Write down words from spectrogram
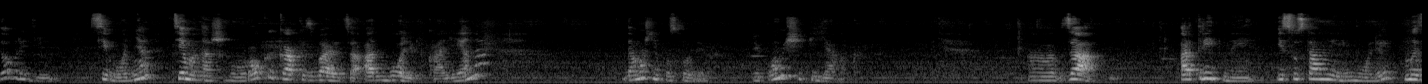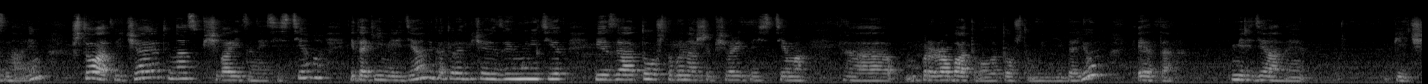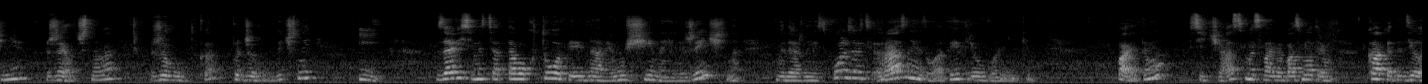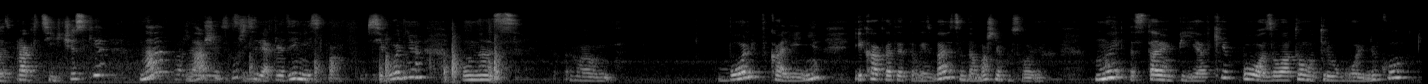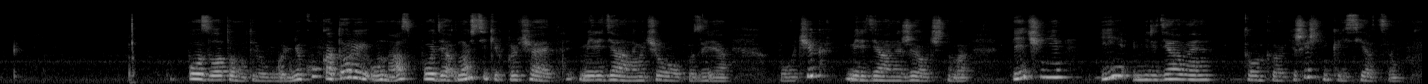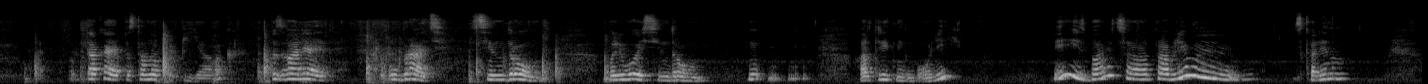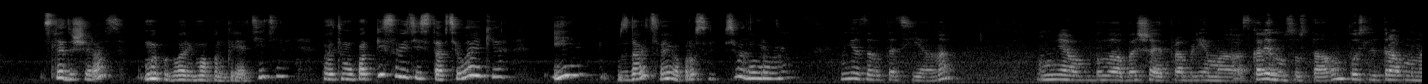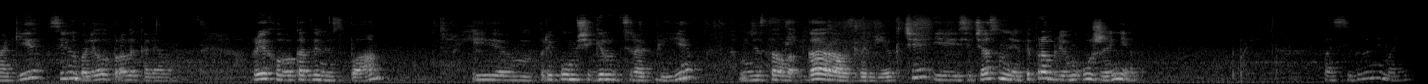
Добрый день! Сегодня тема нашего урока «Как избавиться от боли в колено в домашних условиях при помощи пиявок». А, За артритные и суставные боли мы знаем, что отвечает у нас пищеварительная система и такие меридианы, которые отвечают за иммунитет и за то, чтобы наша пищеварительная система а, прорабатывала то, что мы ей даем, это меридианы печени, желчного, желудка, поджелудочной. И в зависимости от того, кто перед нами, мужчина или женщина, мы должны использовать разные золотые треугольники. Поэтому сейчас мы с вами посмотрим, как это делать практически на нашей слушатели Академии СПА. Сегодня у нас э, боль в колене и как от этого избавиться в домашних условиях. Мы ставим пиявки по золотому треугольнику по золотому треугольнику, который у нас по диагностике включает меридианы мочевого пузыря почек, меридианы желчного печени и меридианы тонкого кишечника и сердца. Такая постановка пиявок позволяет убрать синдром, болевой синдром ну, артритных болей и избавиться от проблемы с коленом. В следующий раз мы поговорим о панкреатите, Поэтому подписывайтесь, ставьте лайки и задавайте свои вопросы. Всего доброго. Меня зовут Татьяна. У меня была большая проблема с коленным суставом. После травмы ноги сильно болело правое колено. Приехала в Академию СПА. И при помощи герудотерапии мне стало гораздо легче. И сейчас у меня этой проблемы уже нет. Спасибо за внимание.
